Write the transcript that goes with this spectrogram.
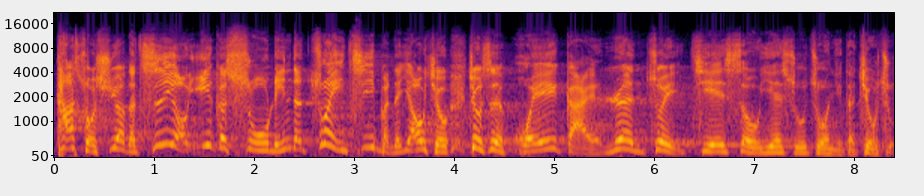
他所需要的只有一个属灵的最基本的要求，就是悔改、认罪、接受耶稣做你的救主。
